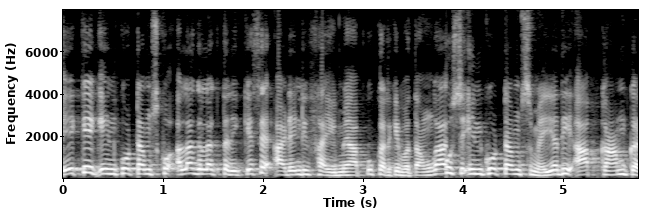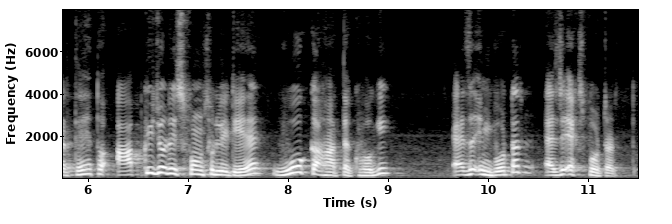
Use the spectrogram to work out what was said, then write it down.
एक एक इनको टर्म्स को अलग अलग तरीके से आइडेंटिफाई मैं आपको करके बताऊँगा। उस इनको टर्म्स में यदि आप काम करते हैं तो आपकी जो रिस्पॉन्सिबिलिटी है, वो कहाँ तक होगी? As a importer as a exporter तो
